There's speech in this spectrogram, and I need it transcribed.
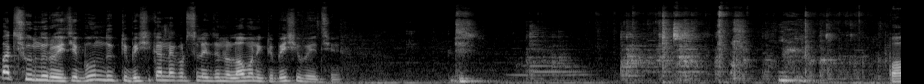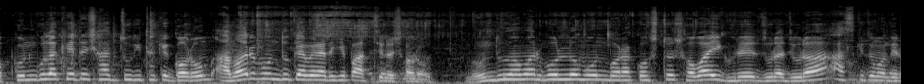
বাট সুন্দর হয়েছে। বন্ধু একটু বেশি কান্না করছিল এই জন্য লবণ একটু বেশি হয়েছে। পপকর্নগুলা খেতে সাত জুড়ি থাকে গরম, আমার বন্ধু ক্যামেরা দেখে পাচ্ছিল সরব বন্ধু আমার বলল, মন ভরা কষ্ট, সবাই ঘুরে জুরা জুরা, আজকে তোমাদের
